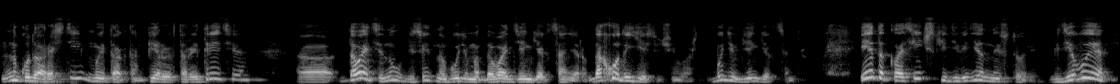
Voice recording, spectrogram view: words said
ну куда расти, мы и так там первые, вторые, третьи, э, давайте, ну, действительно будем отдавать деньги акционерам. Доходы есть очень важно, будем деньги акционерам. И это классические дивидендные истории, где вы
